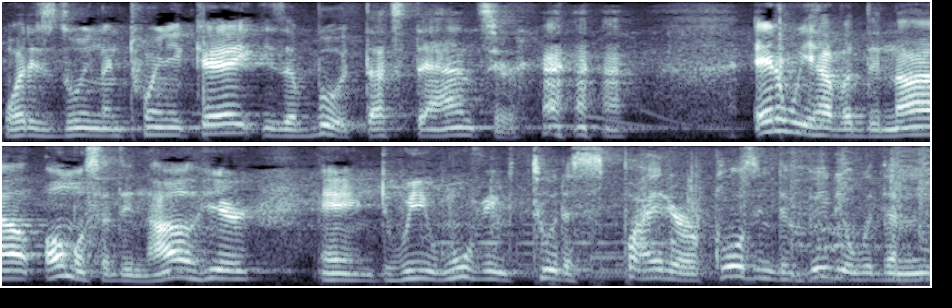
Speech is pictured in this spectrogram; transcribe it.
What he's doing on 20k is a boot. That's the answer. and we have a denial almost a denial here. And we moving to the spider closing the video with an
